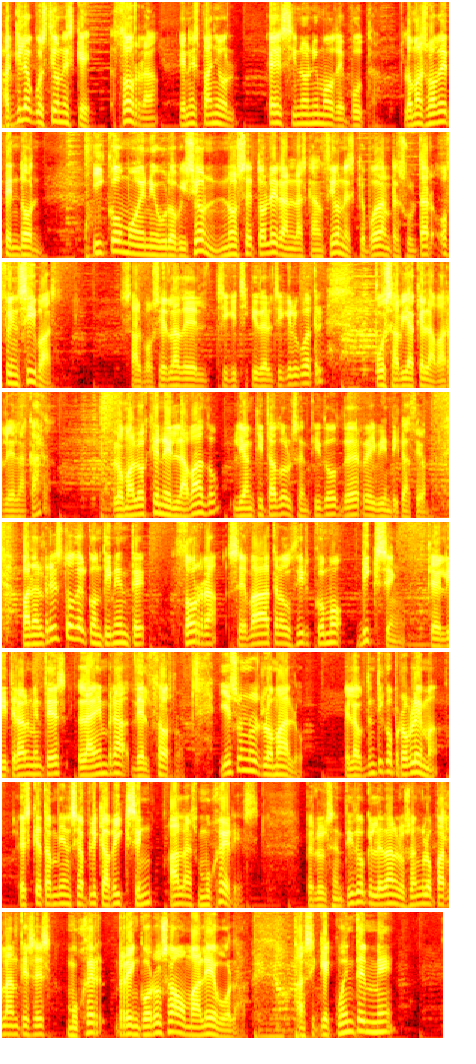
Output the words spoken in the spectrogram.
Aquí la cuestión es que zorra, en español, es sinónimo de puta. Lo más suave, pendón. Y como en Eurovisión no se toleran las canciones que puedan resultar ofensivas, salvo si es la del chiqui chiqui del chiquilicuatre, pues había que lavarle la cara. Lo malo es que en el lavado le han quitado el sentido de reivindicación. Para el resto del continente, zorra se va a traducir como vixen, que literalmente es la hembra del zorro. Y eso no es lo malo. El auténtico problema es que también se aplica vixen a las mujeres pero el sentido que le dan los angloparlantes es mujer rencorosa o malévola. Así que cuéntenme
